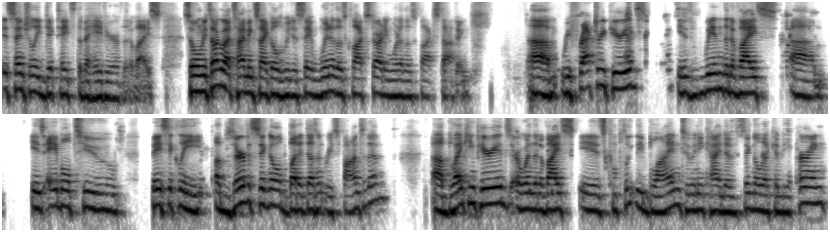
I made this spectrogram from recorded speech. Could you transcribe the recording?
essentially dictates the behavior of the device. So when we talk about timing cycles, we just say when are those clocks starting, when are those clocks stopping. Um, refractory periods is when the device um, is able to basically observe a signal, but it doesn't respond to them. Uh, blanking periods are when the device is completely blind to any kind of signal that could be occurring.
